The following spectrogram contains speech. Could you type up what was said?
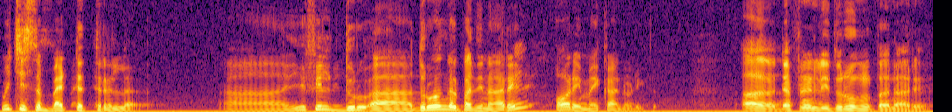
which is a better thriller you feel Dhuru Dhuruvangal Pathinaaru ஆர் இமைக்கா நொடிகள் டெஃபினெட்லி துருவங்கள் பதினாறு.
